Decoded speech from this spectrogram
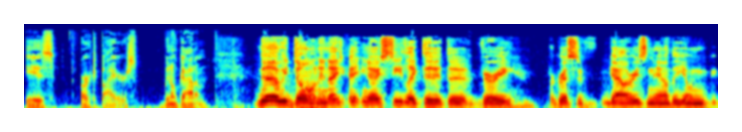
is art buyers. We don't got them. No, we don't. And I, you know, I see like the the very progressive galleries now, the young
